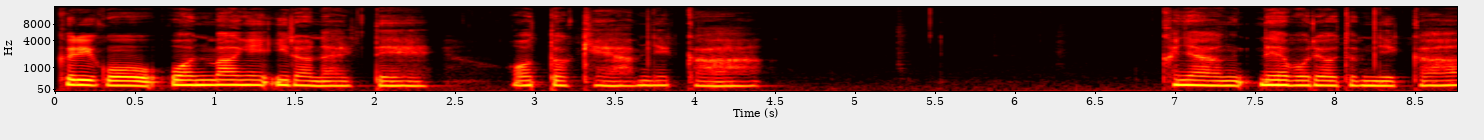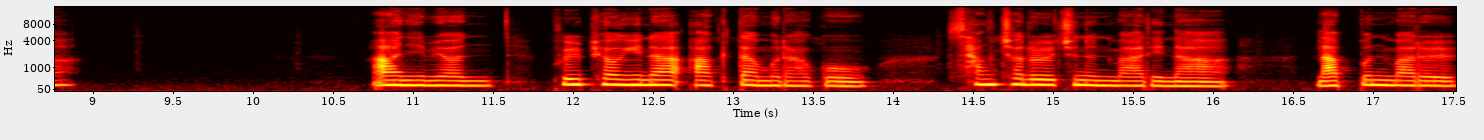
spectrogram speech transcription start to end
그리고 원망이 일어날 때 어떻게 합니까? 그냥 내버려 둡니까? 아니면 불평이나 악담을 하고 상처를 주는 말이나 나쁜 말을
